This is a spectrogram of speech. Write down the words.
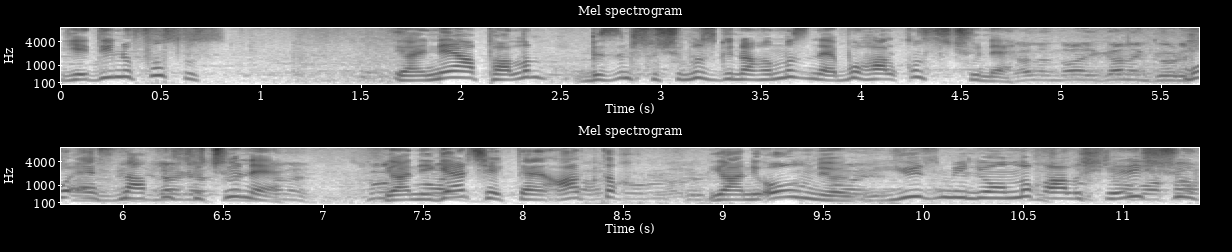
7 nüfusuz. Yani ne yapalım? Bizim suçumuz, günahımız ne? Bu halkın suçu ne? Gelin dayı gelin. Bu esnafın suçu ne? Yani gerçekten artık yani olmuyor. 100 milyonluk alışveriş şu.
